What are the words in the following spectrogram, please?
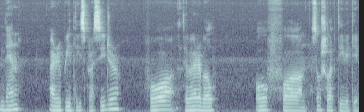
Then I repeat this procedure for the variable of uh, social activity.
